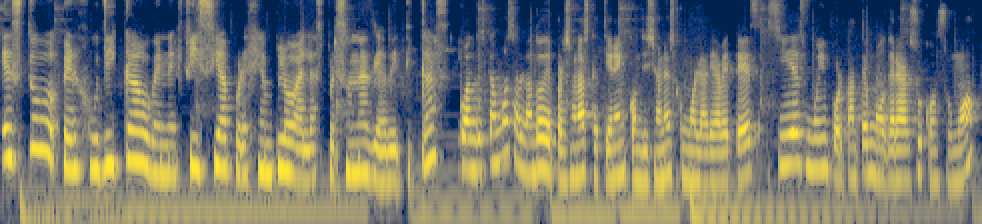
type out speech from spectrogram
¿Esto perjudica o beneficia, por ejemplo, a las personas diabéticas? Cuando estamos hablando de personas que tienen condiciones como la diabetes, sí es muy importante moderar su consumo.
